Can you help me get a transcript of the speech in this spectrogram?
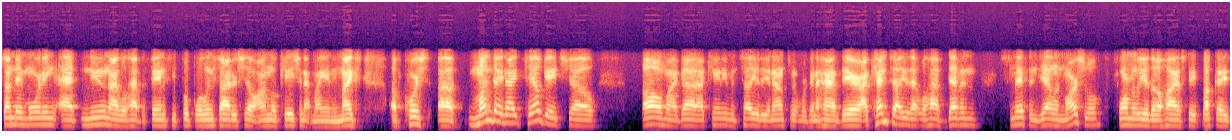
Sunday morning at noon, I will have the Fantasy Football Insider Show on location at Miami Mike's. Of course, uh, Monday night tailgate show. Oh my God, I can't even tell you the announcement we're going to have there. I can tell you that we'll have Devin Smith and Jalin Marshall, formerly of the Ohio State Buckeyes,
